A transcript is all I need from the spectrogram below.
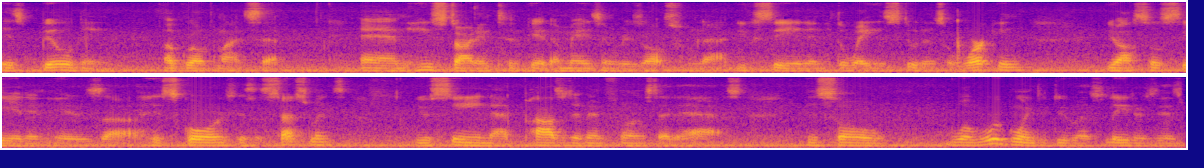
is building a growth mindset and he's starting to get amazing results from that you see it in the way his students are working you also see it in his uh, his scores his assessments you're seeing that positive influence that it has and so what we're going to do as leaders is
